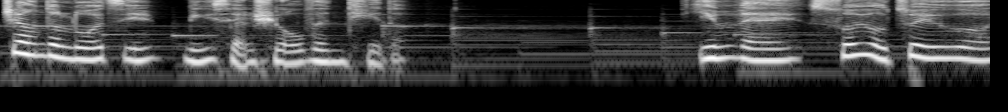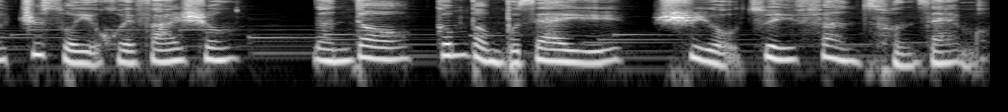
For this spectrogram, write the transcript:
这样的逻辑明显是有问题的。因为所有罪恶之所以会发生，难道根本不在于是有罪犯存在吗？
